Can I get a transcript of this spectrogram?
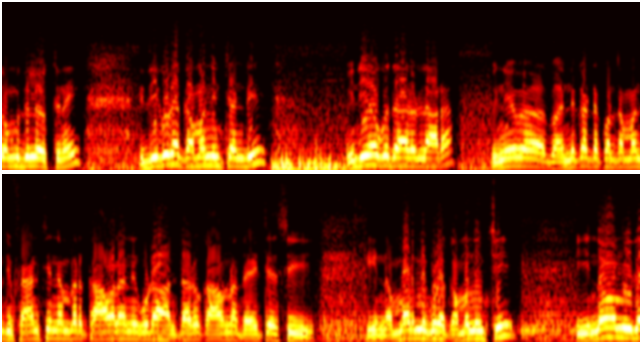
తొమ్మిదిలే వస్తున్నాయి. ఇది కూడా గమనించండి. వినియోగదారులారా వినియోగ ఎందుకంటే కొంతమంది ఫ్యాన్సీ నెంబర్ కావాలని కూడా అంటారు. కావున దయచేసి ఈ నంబర్ని కూడా గమనించి ఈ ఇన్నోవా మీద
